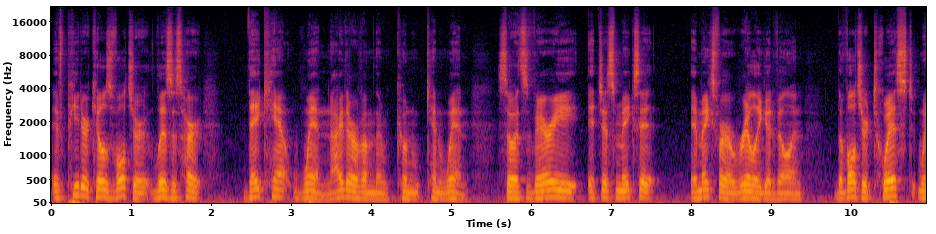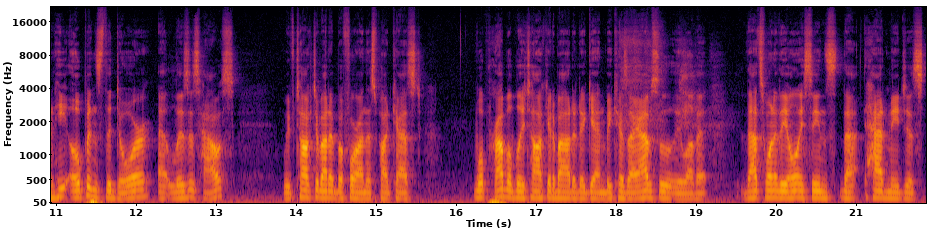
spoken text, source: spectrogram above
If peter kills vulture liz is hurt. They can't win. Neither of them can, can win. So it's very it just makes it it makes for a really good villain. The vulture twist when he opens the door at liz's house we've talked about it before on this podcast. We'll probably talk about it again because i absolutely love it that's one of the only scenes that had me just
